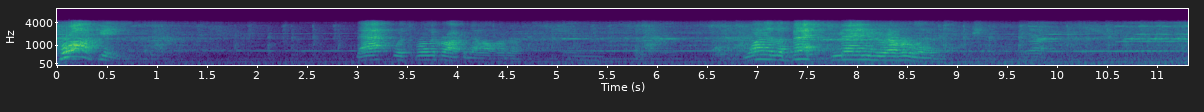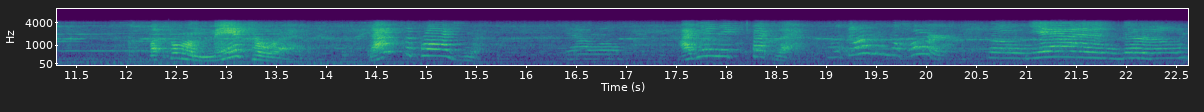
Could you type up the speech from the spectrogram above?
Crocky! That was for the crocodile hunter. One of the best men who ever lived. But from a manta ray, that surprised me. Yeah, well, I didn't expect that. well, it got him in the heart. So, Yeah, and you there's know.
